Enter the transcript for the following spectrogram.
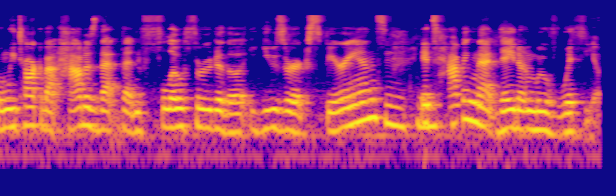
when we talk about how does that then flow through to the user experience mm-hmm. it's having that data move with you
